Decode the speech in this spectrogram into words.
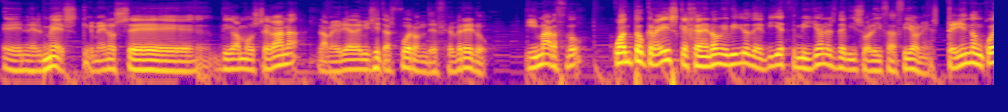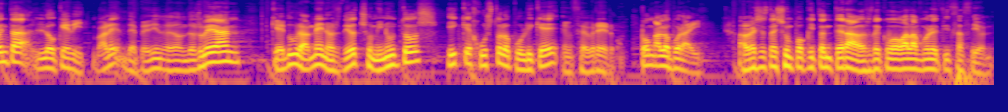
en el mes que menos se, digamos, se gana. La mayoría de visitas fueron de febrero y marzo. ¿Cuánto creéis que generó mi vídeo de 10 millones de visualizaciones? Teniendo en cuenta lo que vi, ¿vale? Dependiendo de dónde os vean, que dura menos de 8 minutos y que justo lo publiqué en febrero. Póngalo por ahí. A ver si estáis un poquito enterados de cómo va la monetización.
